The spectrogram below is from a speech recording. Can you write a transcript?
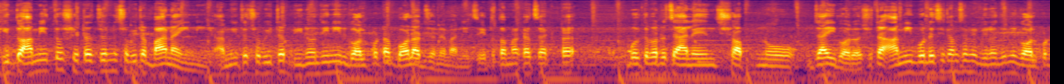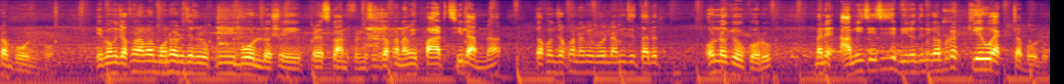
কিন্তু আমি তো সেটার জন্য ছবিটা বানাইনি। আমি তো ছবিটা বিনোদিনীর গল্পটা বলার জন্য বানিয়েছি। এটা তো আমার কাছে একটা বলতে পারো চ্যালেঞ্জ স্বপ্ন, যাই বলো। সেটা আমি বলেছিলাম যে আমি বিনোদিনীর গল্পটা বলব। এবং যখন আমার মনে হলো যে রুক্মিণী বলল সেই প্রেস কনফারেন্সে যখন আমি পারছিলাম না, তখন যখন আমি বললাম যে তাহলে অন্য কেউ করুক মানে আমি চেয়েছি যে বিনোদিনী গল্পটা কেউ একটা বলুক।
